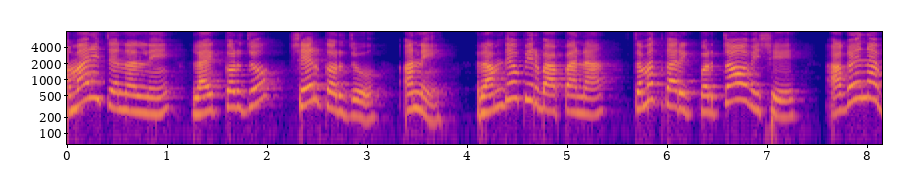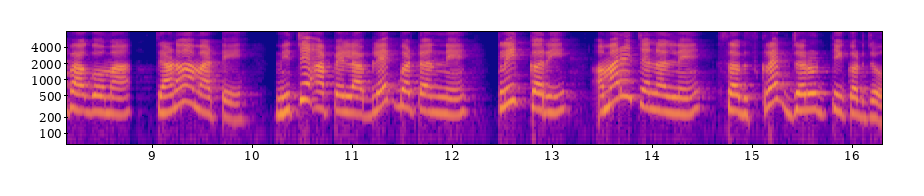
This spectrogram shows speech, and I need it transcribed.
અમારી ચેનલને લાઈક કરજો, શેર કરજો અને રામદેવ પીર બાપાના ચમત્કારિક પરચાઓ વિશે આગળના ભાગોમાં જાણવા માટે નીચે આપેલા બ્લેક બટનને ક્લિક કરી અમારી ચેનલને સબસ્ક્રાઈબ જરૂરથી કરજો.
